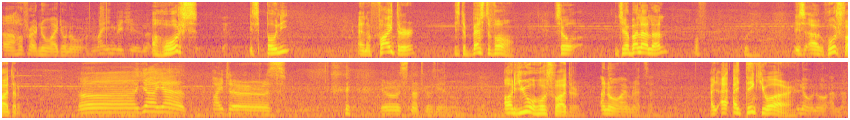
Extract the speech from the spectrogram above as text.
Uh, how far? No, I don't know. My English is not. A horse Yeah. is a pony and a fighter is the best of all. So Jabalalal of is a horse fighter. Uh, yeah, yeah. Fighters. it's not good. No. Yeah. Are you a horse fighter? Uh, no, I'm not. Uh, I, I, I think you are. no, no, I'm not.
